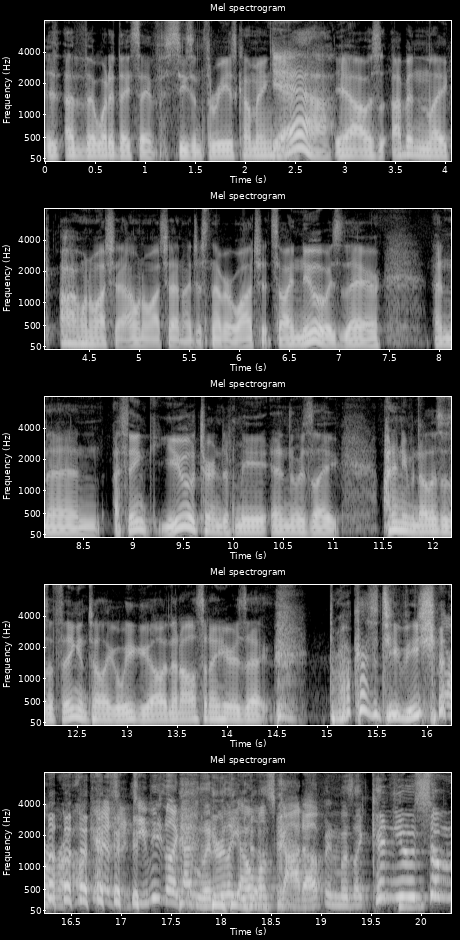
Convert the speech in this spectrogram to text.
is, uh, the what did they say? Season three is coming. Yeah. Yeah, I was. I've been like, oh, I want to watch that. I want to watch that, and I just never watch it. So I knew it was there, and then I think you turned to me and was like, I didn't even know this was a thing until like a week ago, and then all of a sudden I hear Zach, The Rock has a TV show. The Rock has a TV. Show? Like I literally almost got up and was like, "Can you submit?"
